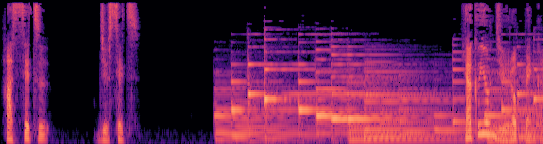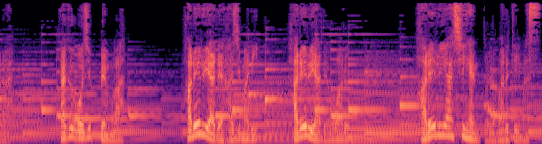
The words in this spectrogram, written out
八節、十節。146編から150編は、ハレルヤで始まり、ハレルヤで終わる、ハレルヤ詩編と呼ばれています。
